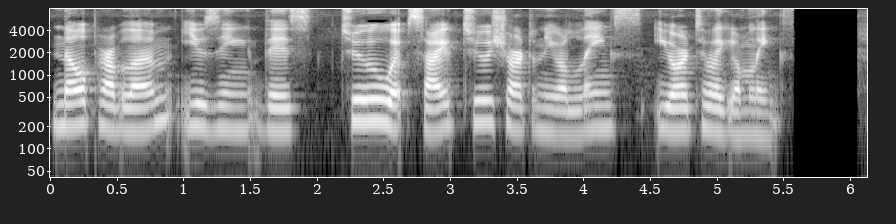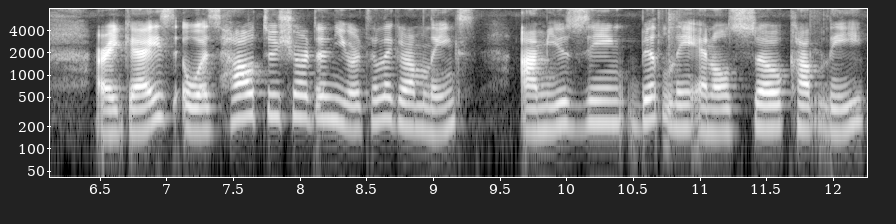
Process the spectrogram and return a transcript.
no problem using this two website to shorten your links, your Telegram links. Alright guys, it was how to shorten your Telegram links. I'm using Bitly and also Cutly.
